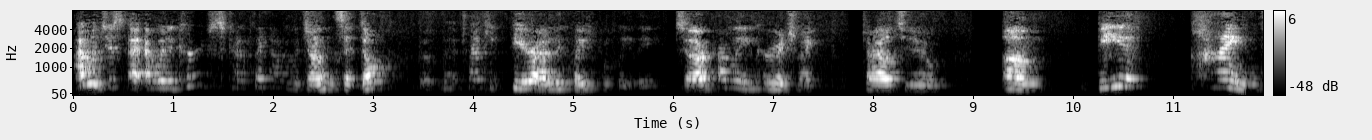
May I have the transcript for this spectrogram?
I would just, I, I would encourage, kind of playing off of what Jonathan said, don't try to keep fear out of the equation completely. So I'd probably encourage my child to um, be kind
